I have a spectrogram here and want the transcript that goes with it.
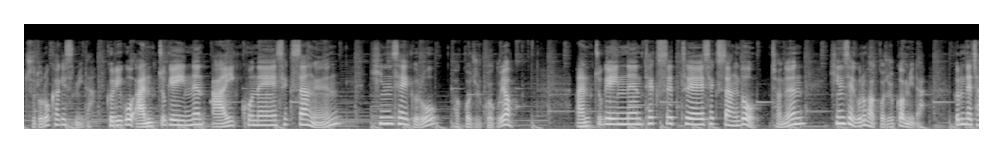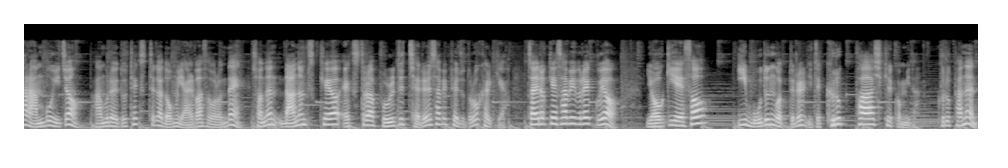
주도록 하겠습니다. 그리고 안쪽에 있는 아이콘의 색상은 흰색으로 바꿔줄 거고요. 안쪽에 있는 텍스트의 색상도 저는 흰색으로 바꿔줄 겁니다. 그런데 잘 안 보이죠? 아무래도 텍스트가 너무 얇아서 그런데 저는 나눔 스퀘어 Extra Bold체를 삽입해 주도록 할게요. 자 이렇게 삽입을 했고요. 여기에서 이 모든 것들을 이제 그룹화 시킬 겁니다. 그룹화는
